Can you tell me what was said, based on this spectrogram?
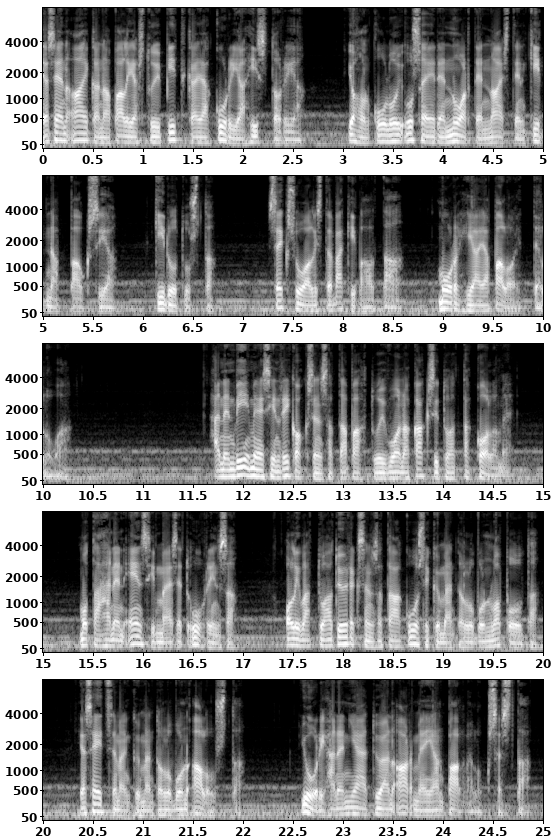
ja sen aikana paljastui pitkä ja kurja historia, johon kuului useiden nuorten naisten kidnappauksia, kidutusta, seksuaalista väkivaltaa, murhia ja paloittelua. Hänen viimeisin rikoksensa tapahtui vuonna 2003, mutta hänen ensimmäiset uhrinsa olivat 1960-luvun lopulta ja 70-luvun alusta, juuri hänen jäätyään armeijan palveluksesta –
